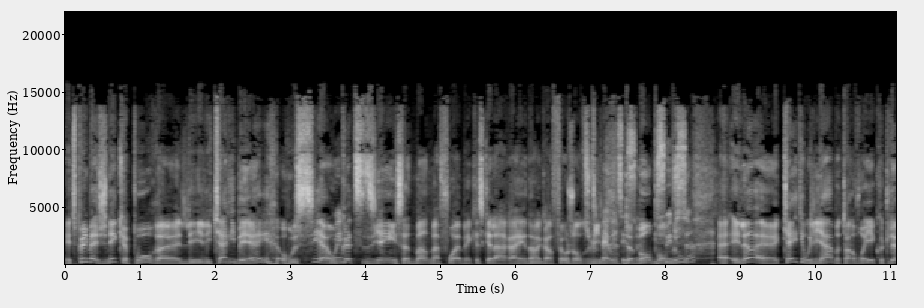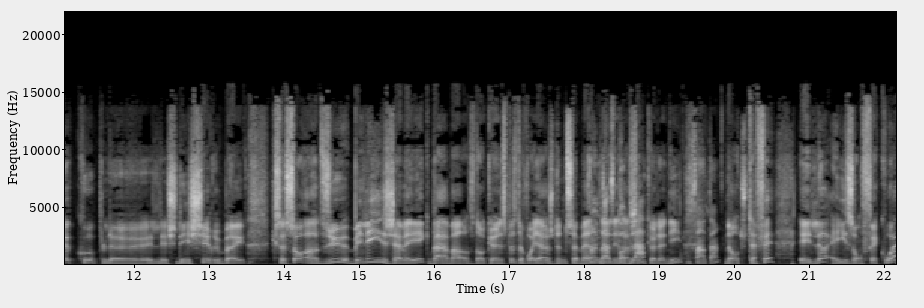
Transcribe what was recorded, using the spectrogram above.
Et tu peux imaginer que pour euh, les, les Caribéens aussi, hein, Oui. au quotidien, ils se demandent, ma foi, mais qu'est-ce que la reine a encore fait aujourd'hui Ben oui, de sûr. bon Ils pour nous? ça. Et là, Kate et William t'ont envoyé, écoute, le couple euh, les- des chérubins qui se sont rendus Belize, Jamaïque, Bahamas. Donc, une espèce de voyage d'une semaine temps, dans les anciennes plate. colonies. On s'entend? Non, tout à fait. Et là, ils ont fait quoi?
